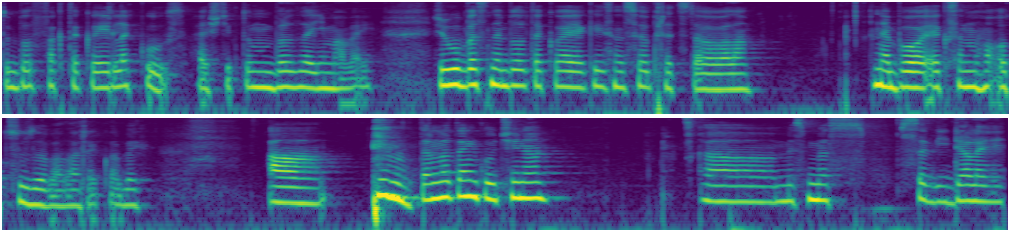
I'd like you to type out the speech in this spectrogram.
to byl fakt takovýhle kus a ještě k tomu byl zajímavý. Že vůbec nebyl takový, jaký jsem si ho představovala. Nebo jak jsem ho odsuzovala, řekla bych. A tenhle ten klučina, a my jsme se výdali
